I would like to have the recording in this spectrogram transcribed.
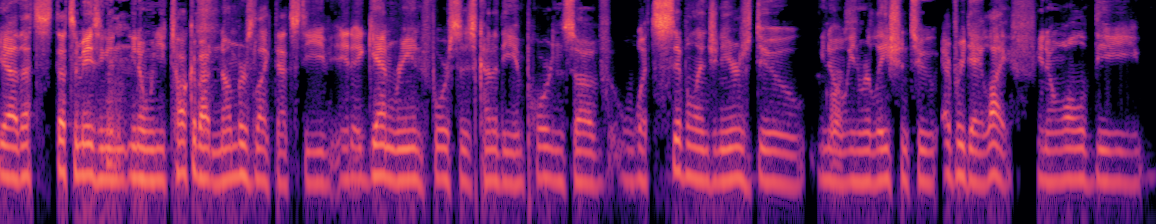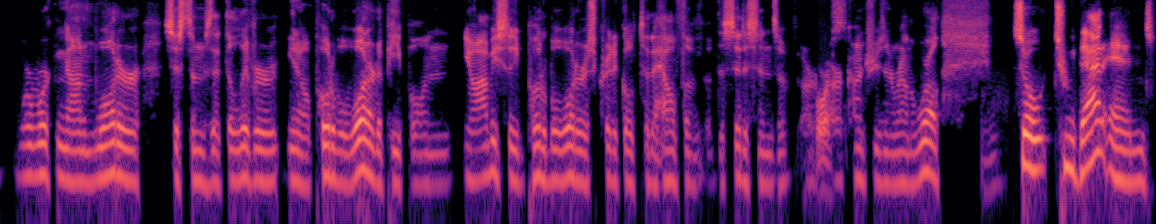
Yeah, that's that's amazing. And you know, when you talk about numbers like that, Steve, it again reinforces kind of the importance of what civil engineers do, you know, in relation to everyday life. You know, all of the we're working on water systems that deliver, you know, potable water to people. And, you know, obviously potable water is critical to the health of, of the citizens of our, our countries and around the world. Mhm. So to that end,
